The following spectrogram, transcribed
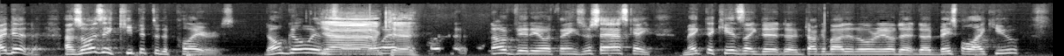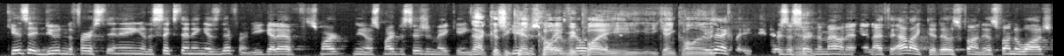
I did. As long as they keep it to the players. Don't go in. Yeah, don't okay. no video things. Just ask. Hey, make the kids like the, the talk about it or earlier. The, the baseball IQ. Kids that do it in the first inning and the sixth inning is different. You got to have smart, you know, smart decision making. Yeah, because you Future can't call every play. You, you can't call every. Exactly. There's a certain amount, and, and I th- I liked it. It was fun. It was fun to watch.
